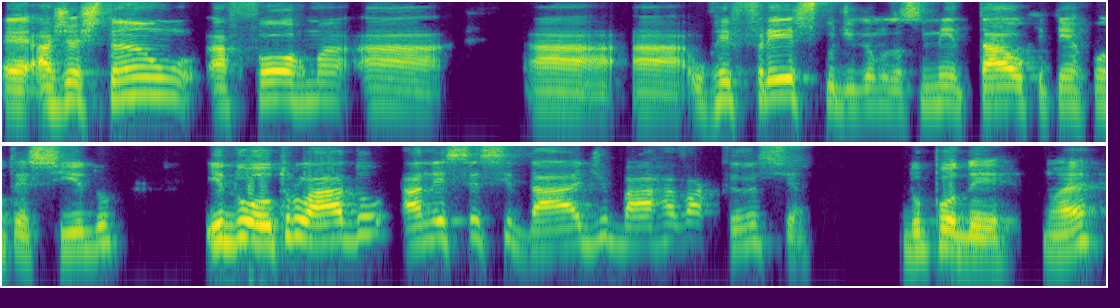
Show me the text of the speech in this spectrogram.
É, a gestão, a forma, a, a, a, o refresco, digamos assim, mental que tem acontecido. E do outro lado, a necessidade barra vacância do poder, não é?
